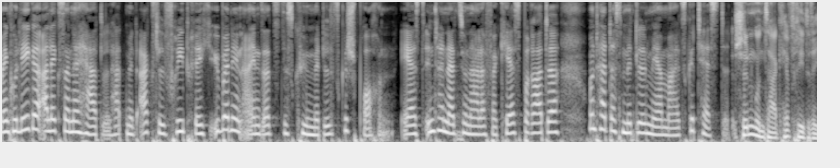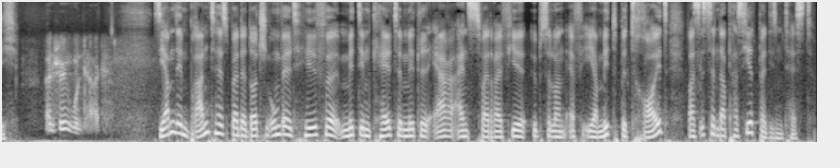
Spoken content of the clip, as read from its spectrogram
Mein Kollege Alexander Hertel hat mit Axel Friedrich über den Einsatz des Kühlmittels gesprochen. Er ist internationaler Verkehrsberater und hat das Mittel mehrmals getestet. Schönen guten Tag, Herr Friedrich. Einen schönen guten Tag. Sie haben den Brandtest bei der Deutschen Umwelthilfe mit dem Kältemittel R1234YF ja mit betreut. Was ist denn da passiert bei diesem Test?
